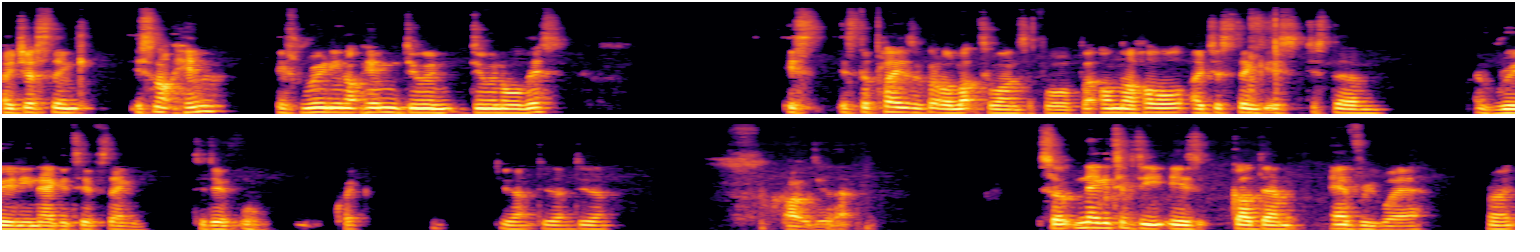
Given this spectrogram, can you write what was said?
I just think it's not him. It's really not him doing doing all this. It's it's the players have got a lot to answer for, but on the whole, I just think it's just um, a really negative thing to do. Oh, quick, do that, do that, do that. I'll do that. so negativity is goddamn everywhere, right?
